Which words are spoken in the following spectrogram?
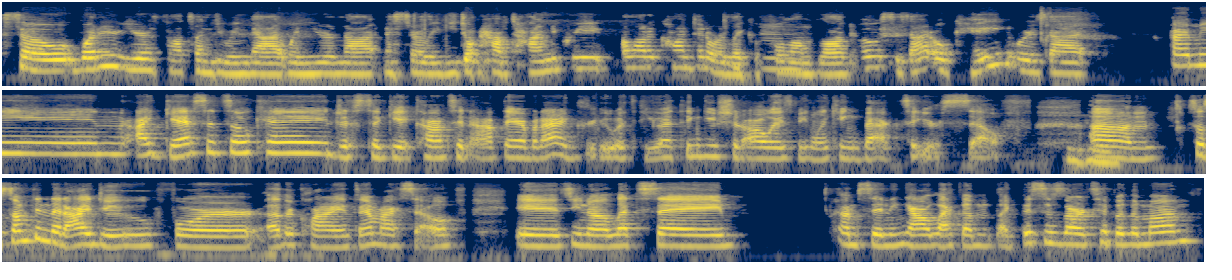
so what are your thoughts on doing that when you're not necessarily you don't have time to create a lot of content or like a full-on mm-hmm. blog post is that okay or is that I mean, I guess it's okay just to get content out there, but I agree with you. I think you should always be linking back to yourself. Mm-hmm. Um, so, something that I do for other clients and myself is, you know, let's say I'm sending out like I'm um, like this is our tip of the month,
